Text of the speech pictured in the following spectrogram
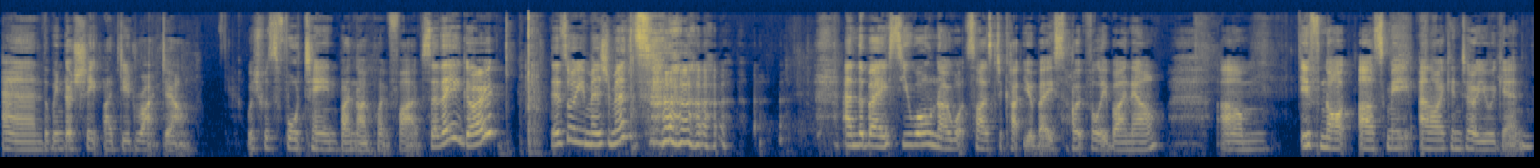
and the window sheet I did write down, which was 14 by 9.5. So there you go. There's all your measurements. and the base, you all know what size to cut your base, hopefully by now. Um, if not, ask me and I can tell you again.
